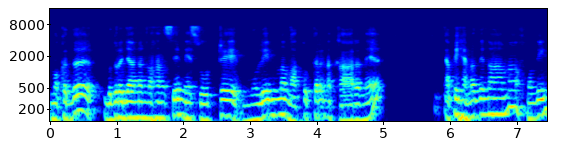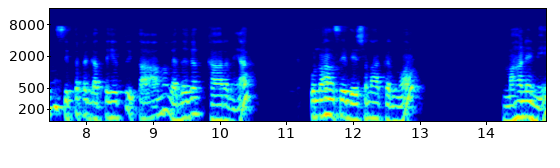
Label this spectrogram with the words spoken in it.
මොකද බුදුරජාණන් වහන්සේ මේ සූත්‍රයේ මුලින්ම මතු කරන කාරණය අපි හැමදෙනාම හොඳින් සිතට ගත යුතු ඊටාම වැදගත් කාරණයක් උන්වහන්සේ දේශනා කරනවා. මහණෙනි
